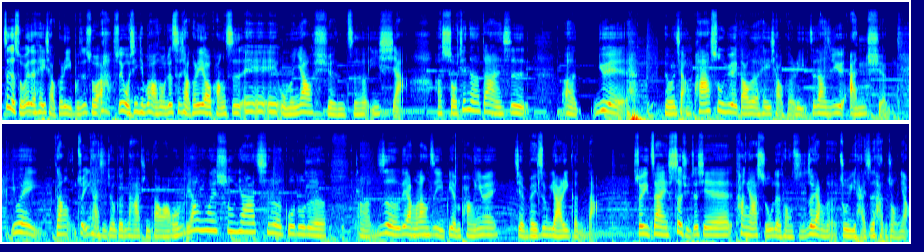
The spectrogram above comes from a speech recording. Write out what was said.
这个所谓的黑巧克力，不是说啊，所以我心情不好的时候我就吃巧克力要狂吃。哎哎哎，我们要选择一下。好，首先呢，当然是。呃，越怎么讲，趴数越高的黑巧克力，这当然是越安全。因为刚最一开始就跟大家提到啊，我们不要因为舒压吃了过多的呃热量，让自己变胖，因为减肥是不是压力更大？所以在摄取这些抗压食物的同时，热量的注意还是很重要。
